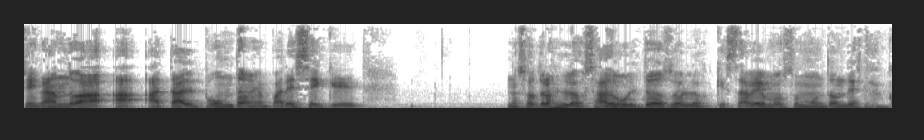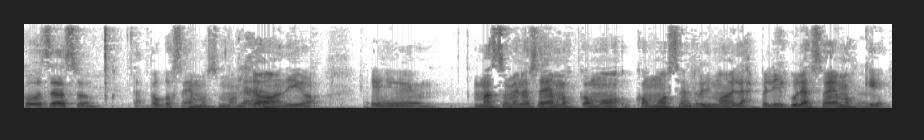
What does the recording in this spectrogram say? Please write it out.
llegando a, a- a tal punto me parece que nosotros los adultos o los que sabemos un montón de estas cosas, o tampoco sabemos un montón, Claro. digo, eh, más o menos sabemos cómo, cómo es el ritmo de las películas, sabemos que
